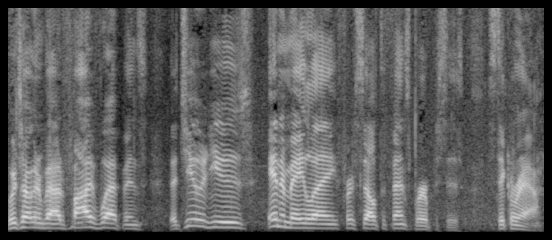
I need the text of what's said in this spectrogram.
we're talking about five weapons that you would use in a melee for self-defense purposes. Stick around.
